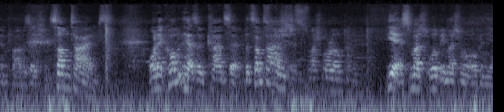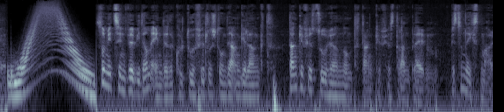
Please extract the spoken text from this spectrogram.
improvisation. Sometimes, Ornette Coleman has a concept, but sometimes it's much more open. yes, much will be much more open. Yeah. Somit sind wir wieder am Ende der Kulturviertelstunde angelangt. Danke fürs Zuhören und danke fürs Dranbleiben. Bis zum nächsten Mal.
